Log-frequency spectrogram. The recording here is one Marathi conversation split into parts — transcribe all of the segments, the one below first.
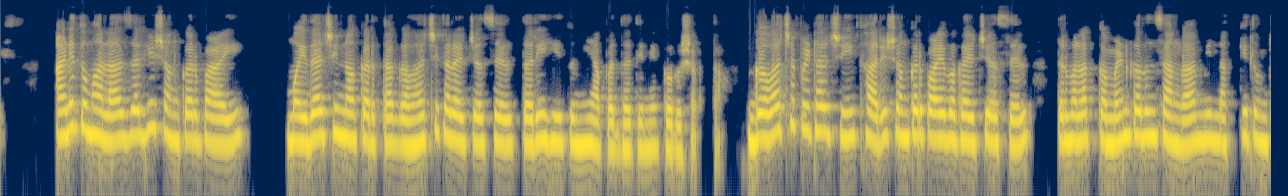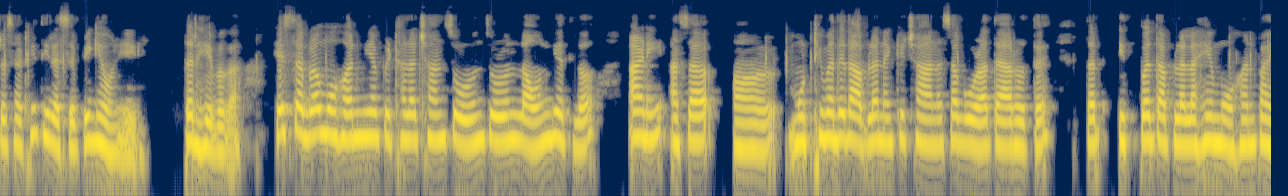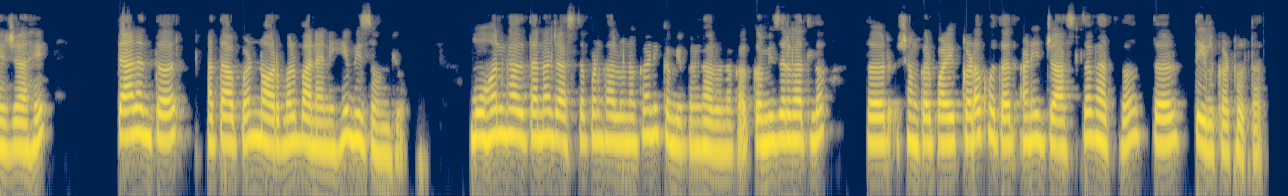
आणि तुम्हाला जर ही शंकरपाळी मैद्याची न करता गव्हाची करायची असेल तरीही तुम्ही या पद्धतीने करू शकता. गव्हाच्या पिठाची खारी शंकरपाळी बघायची असेल तर मला कमेंट करून सांगा मी नक्की तुमच्यासाठी ती रेसिपी घेऊन येईल. तर हे बघा. हे सगळं मोहन मी या पिठाला छान चोळून चोळून लावून घेतलं आणि असा मुठीमध्ये दाबलं नाही की छान असा गोळा तयार होतोय. तर इतपत आपल्याला हे मोहन पाहिजे आहे. त्यानंतर आता आपण नॉर्मल पाण्याने हे भिजवून घेऊ. मोहन घालताना जास्त पण घालू नका आणि कमी पण घालू नका. कमी जर घातलं तर शंकरपाळी कडक होतात आणि जास्त घातलं तर तेलकट होतात.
